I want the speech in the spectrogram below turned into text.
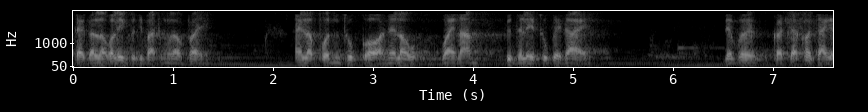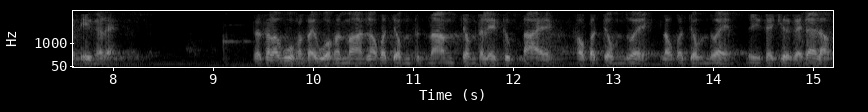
แต่ก็เราก็เร่งปฏิบัติของเราไป ให้เราพ้นทุกข์ก่อนให้เราว่ายน้ำขึ้นทะเลทุกข์ไปได้ เดี๋ยวก็จะเข้าใจกันเองอะไร แต่ถ้าเราห่วงกันไปห่วงกันมา เราก็จมน้ำจมทะเลทุกตาย เขาก็จมด้วย เราก็จมด้วยไม่มีใครช่วยใครได้หรอก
